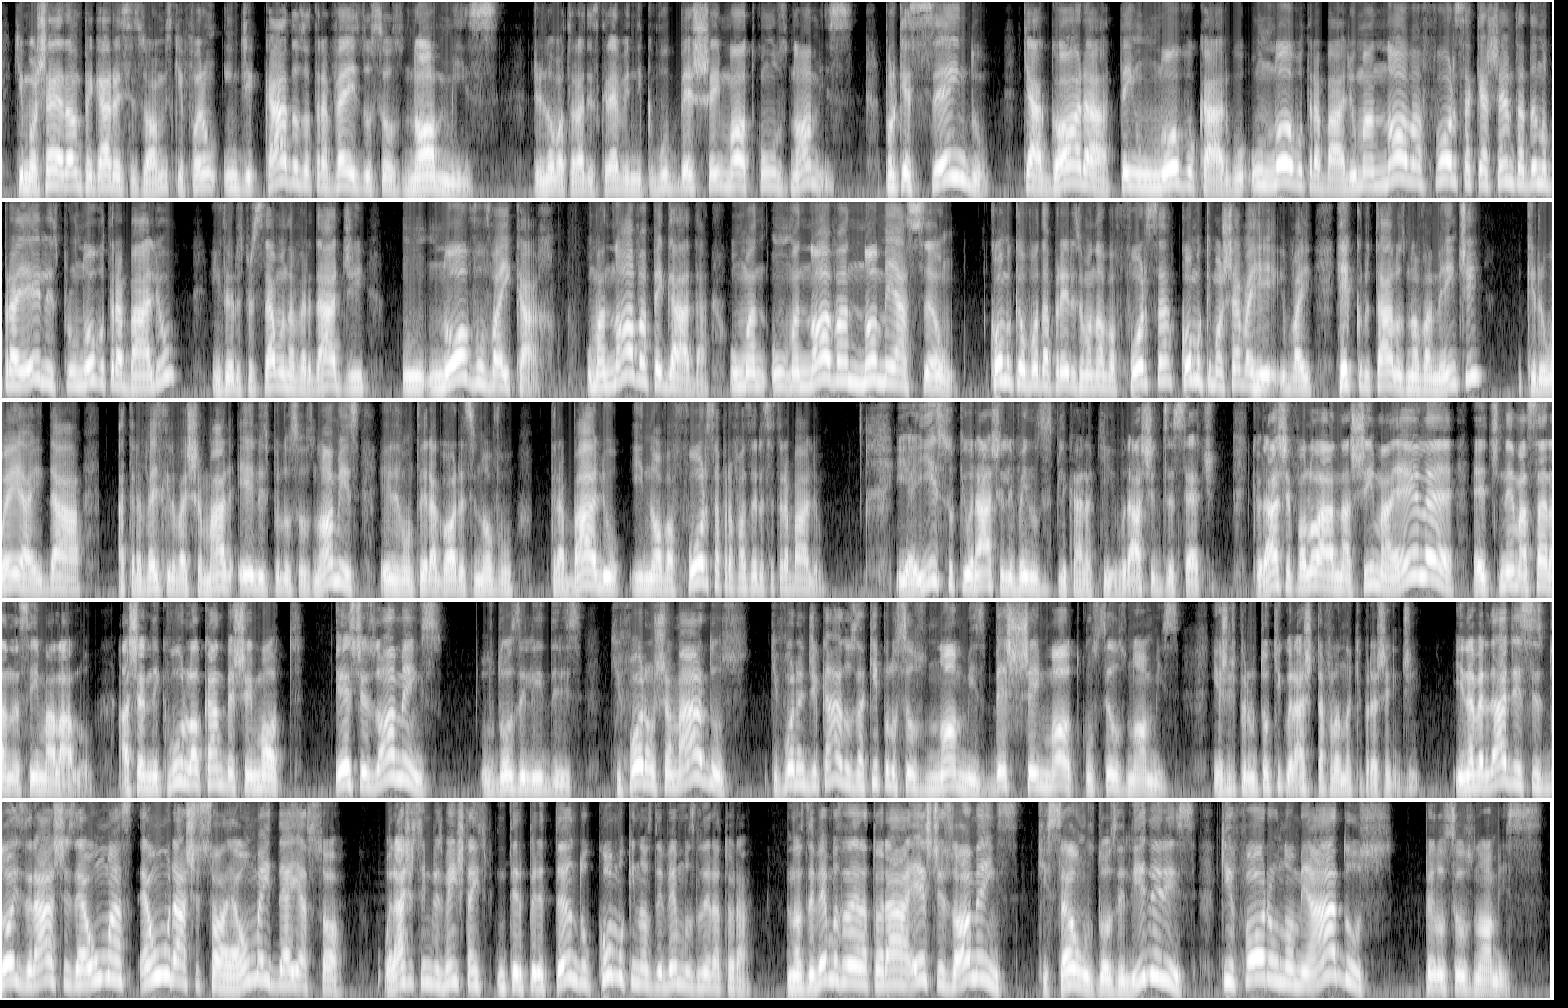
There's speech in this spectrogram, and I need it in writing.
que Moshe e Aaron pegaram esses homens que foram indicados através dos seus nomes. De novo, a Torá descreve Nikvu Besheimot, com os nomes. Porque sendo que agora tem um novo cargo, um novo trabalho, uma nova força que Hashem está dando para eles, para um novo trabalho, então eles precisavam, na verdade, um novo Vaikar, uma nova pegada, uma, uma nova nomeação. Como que eu vou dar para eles uma nova força? Como que Moshe vai, vai recrutá-los novamente? Kiruei Aida através que ele vai chamar eles pelos seus nomes, eles vão ter agora esse novo trabalho e nova força para fazer esse trabalho. E é isso que o Rashi ele vem nos explicar aqui, o Rashi 17. Que o Rashi falou, Anashima ele etnem asar anasim alalu. Asher nikvu lokan beshemot. Estes homens, os doze líderes, que foram chamados que foram indicados aqui pelos seus nomes, Beshemot, com seus nomes. E a gente perguntou o que o Rashi está falando aqui para gente. E na verdade, esses dois Rashis é, uma, é um Rashi só, é uma ideia só. O Rashi simplesmente está interpretando como que nós devemos ler a Torá. Nós devemos ler a Torá estes homens, que são os doze líderes, que foram nomeados pelos seus nomes.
